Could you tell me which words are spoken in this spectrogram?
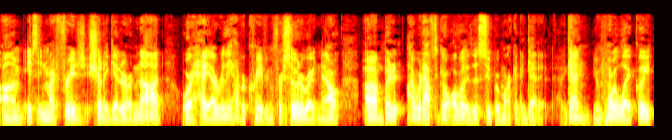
um, it's in my fridge, should I get it or not? Or, hey, I really have a craving for soda right now, um, but I would have to go all the way to the supermarket to get it. Again, you're more likely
